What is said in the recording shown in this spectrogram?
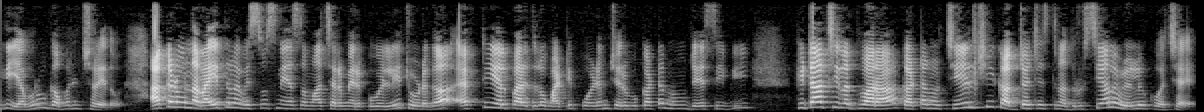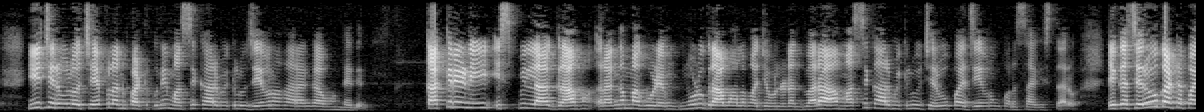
ఇది ఎవరూ గమనించలేదు. అక్కడ ఉన్న రైతుల విశ్వసనీయ సమాచారం మేరకు వెళ్ళి చూడగా ఎఫ్టీఎల్ పరిధిలో మట్టి పోయడం చెరువు కట్టను జేసీబీ హిటాచీల ద్వారా కట్టను చీల్చి కబ్జా చేస్తున్న దృశ్యాలు వెలుగుకు వచ్చాయి. ఈ చెరువులో చేపలను పట్టుకుని మత్స్య కార్మికులు జీవనాధారంగా ఉండేది. కక్కిరేణి ఇస్పిల్లా గ్రామ రంగమ్మగూడెం మూడు గ్రామాల మధ్య ఉండడం ద్వారా మత్స్య కార్మికులు చెరువుపై జీవనం కొనసాగిస్తారు. ఇక చెరువు కట్టపై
